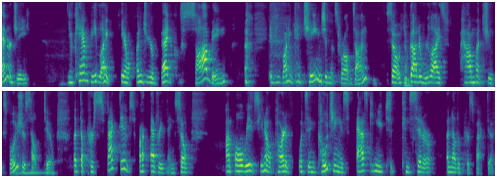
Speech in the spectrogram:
energy. You can't be like you know under your bed sobbing if you want to get change in this world done. So you got to realize how much you expose yourself to. But the perspectives are everything. So i'm always you know part of what's in coaching is asking you to consider another perspective.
